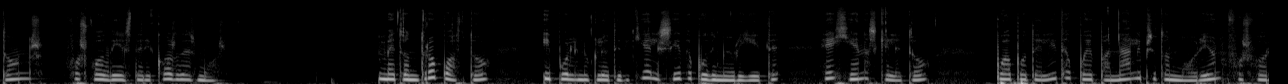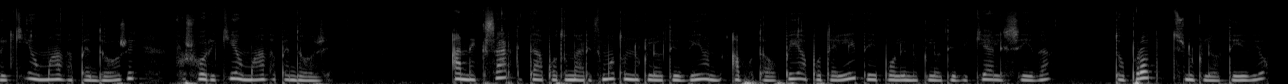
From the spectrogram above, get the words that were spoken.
τόνος φωσφοδιεστερικός δεσμός. Με τον τρόπο αυτό, η πολυνουκλεοτιδική αλυσίδα που δημιουργείται έχει ένα σκελετό που αποτελείται από επανάληψη των μορίων φωσφορική ομάδα πεντόζη, φωσφορική ομάδα πεντόζη. Ανεξάρτητα από τον αριθμό των νουκλεοτιδίων από τα οποία αποτελείται η πολυνουκλεοτιδική αλυσίδα, το πρώτο της νουκλεοτίδιο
